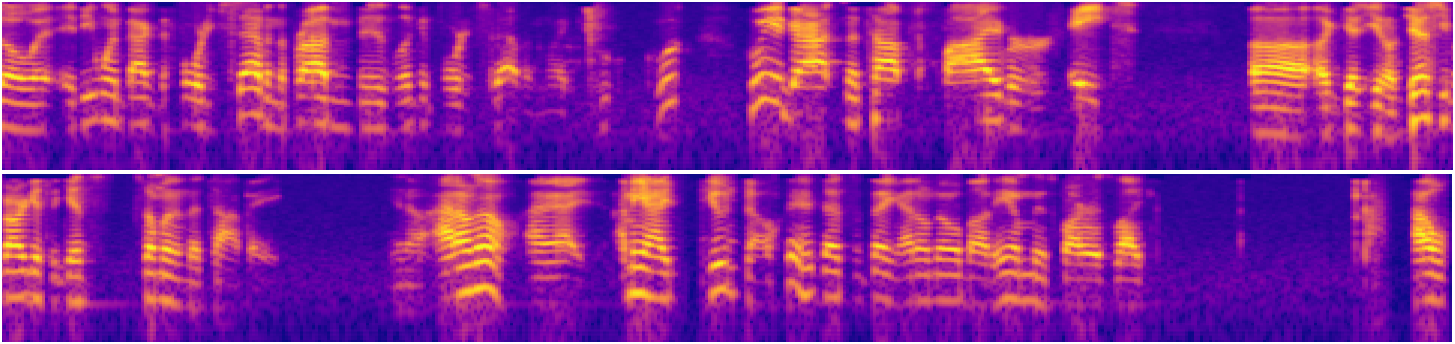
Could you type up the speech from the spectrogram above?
so if he went back to 47, the problem is look at 47. Like who who you got in the top five or eight? Uh, against you know Jesse Vargas against someone in the top eight. You know, I don't know. I I, I mean I do know. That's the thing. I don't know about him as far as like how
